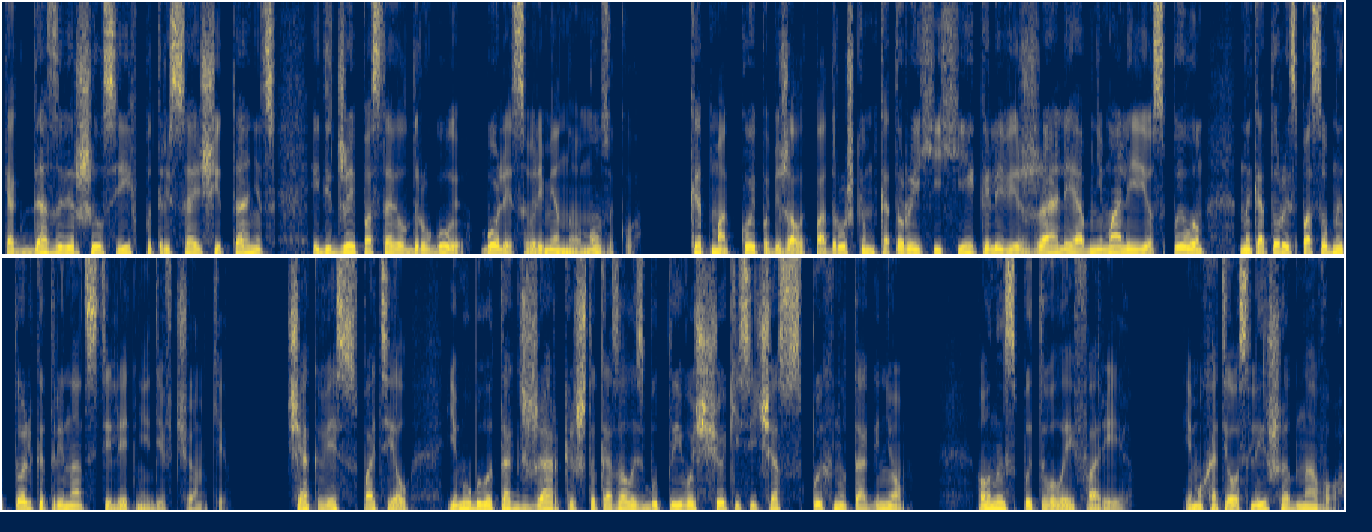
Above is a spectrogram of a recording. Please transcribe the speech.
Когда завершился их потрясающий танец, и диджей поставил другую, более современную музыку, Кэт Маккой побежала к подружкам, которые хихикали, визжали и обнимали ее с пылом, на который способны только тринадцатилетние девчонки. Чак весь вспотел. Ему было так жарко, что казалось, будто его щеки сейчас вспыхнут огнем. Он испытывал эйфорию. Ему хотелось лишь одного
